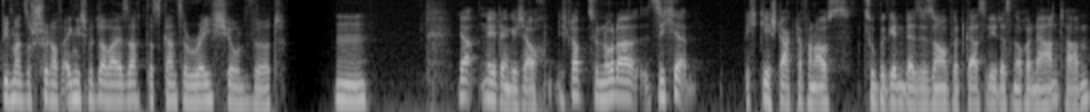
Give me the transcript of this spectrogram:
wie man so schön auf Englisch mittlerweile sagt, das ganze Ratio wird. Hm. Ja, nee, denke ich auch. Ich glaube, Tsunoda sicher, ich gehe stark davon aus, zu Beginn der Saison wird Gasly das noch in der Hand haben,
